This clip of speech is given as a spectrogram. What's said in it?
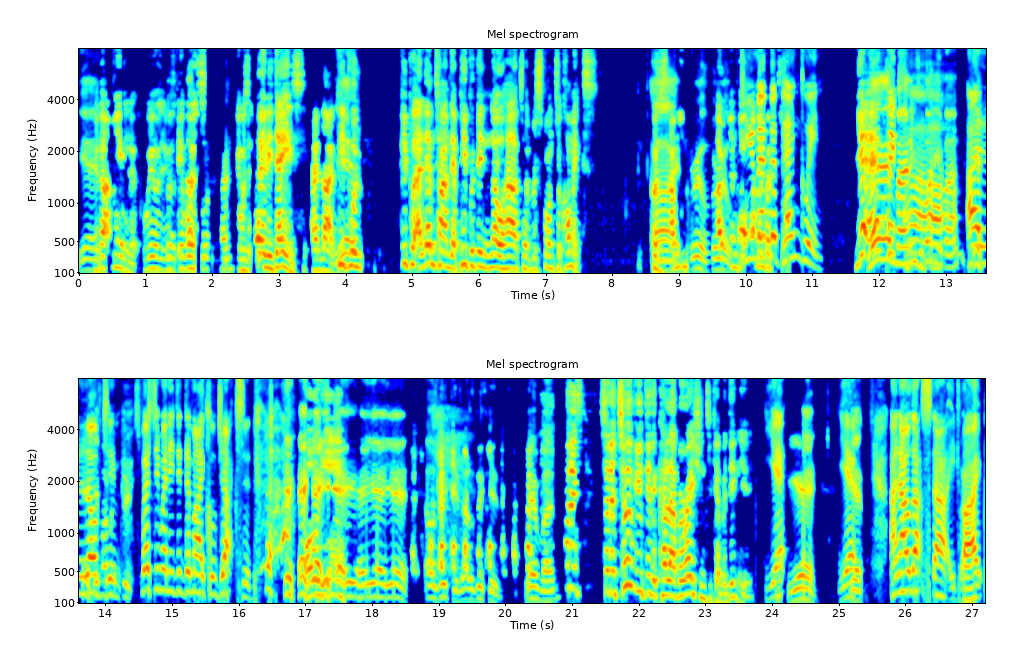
You know what I mean? We was, First it was platforms, man. it was early days, and like Yeah. people, people at them time, that people didn't know how to respond to comics. 'Cause, I mean, for real, I real. remember- Do you I remember- remember Penguin? Yeah, Yeah, Pink- man, he's Ah, funny, man. I Yeah, loved yeah, him, especially when he did the Michael Jackson. Oh, yeah, yeah. yeah, yeah, yeah. That was wicked. That was wicked. Yeah, man. So So the two of you did a collaboration together, didn't you? yeah, Yeah. yeah. Yeah. And how that started, right?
